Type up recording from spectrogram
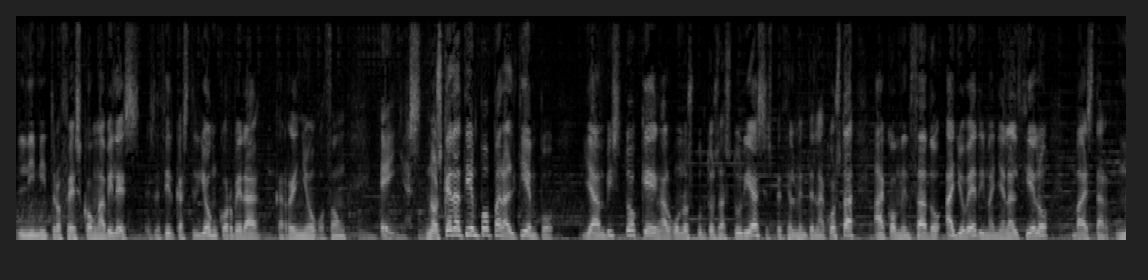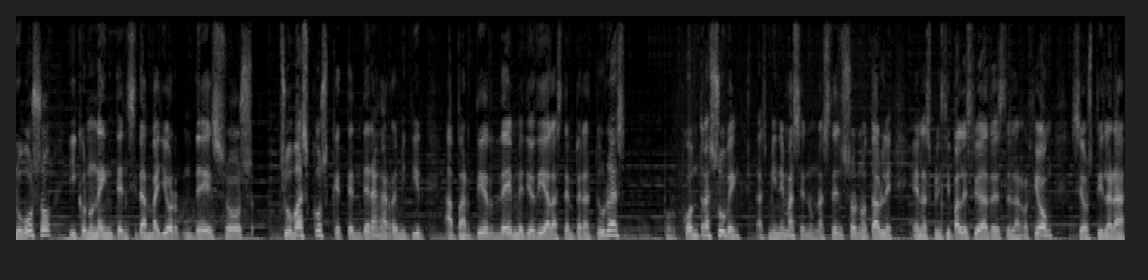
limítrofes con Avilés, es decir, Castrillón, Corbera, Carreño, Gozón e Illas. Nos queda tiempo para el tiempo. Ya han visto que en algunos puntos de Asturias, especialmente en la costa, ha comenzado a llover y mañana el cielo va a estar nuboso y con una intensidad mayor de esos chubascos que tenderán a remitir a partir de mediodía las temperaturas por contra, suben las mínimas en un ascenso notable. En las principales ciudades de la región se oscilará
